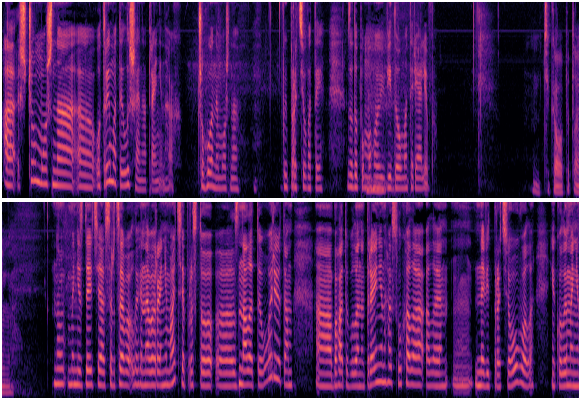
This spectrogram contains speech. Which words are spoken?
А що можна отримати лише на тренінгах? Чого не можна випрацювати за допомогою відеоматеріалів? Цікаве питання. Ну, мені здається, серцева легенева реанімація просто е, знала теорію, там багато була на тренінгах, слухала, але не відпрацьовувала. І коли мені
